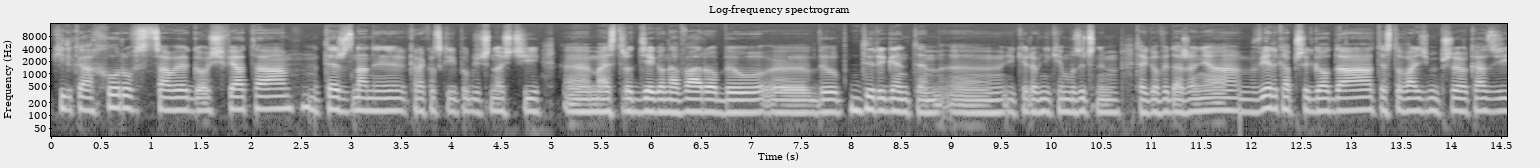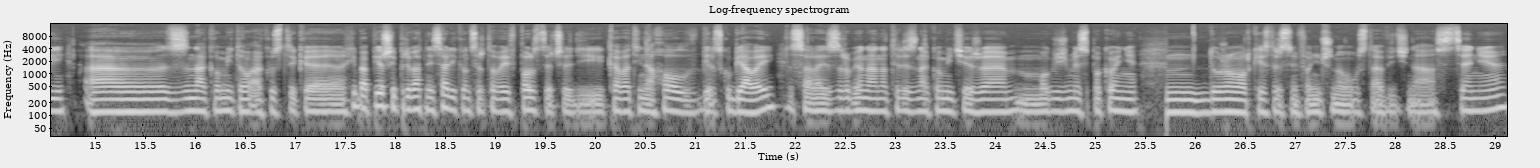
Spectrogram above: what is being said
kilka chórów z całego świata. Też znany krakowskiej publiczności maestro Diego Navarro był, był dyrygentem i kierownikiem muzycznym tego wydarzenia. Wielka przygoda. Testowaliśmy przy okazji znakomitą akustykę muzykę chyba pierwszej prywatnej sali koncertowej w Polsce, czyli Cavatina Hall w Bielsku Białej. Sala jest zrobiona na tyle znakomicie, że mogliśmy spokojnie mm, dużą orkiestrę symfoniczną ustawić na scenie,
